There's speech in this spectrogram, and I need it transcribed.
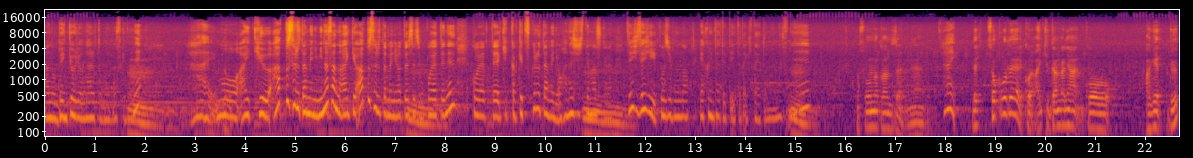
あの勉強量になると思いますけどね、はい、もう IQ アップするために皆さんの IQ アップするために私たちもこうやってねこうやってきっかけ作るためにお話ししてますから、ぜひぜひご自分の役に立てていただきたいと思いますね。まあそんな感じだよね。はい、でそこでこれ IQ ガンガンにこう上げる？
